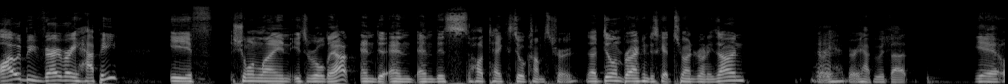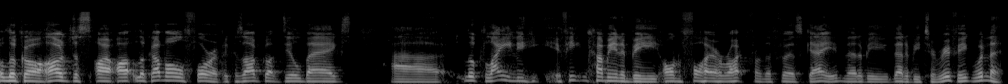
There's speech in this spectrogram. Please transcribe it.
I would be very very happy if Shaun Lane is ruled out and and and this hot take still comes true. If Dylan Brown can just get 200 on his own, very very happy with that. yeah, oh, look, I'll, I'll just I, I, look. I'm all for it because I've got dill bags. Uh, look, Lane, he- if he can come in and be on fire right from the first game, that'd be that'd be terrific, wouldn't it?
